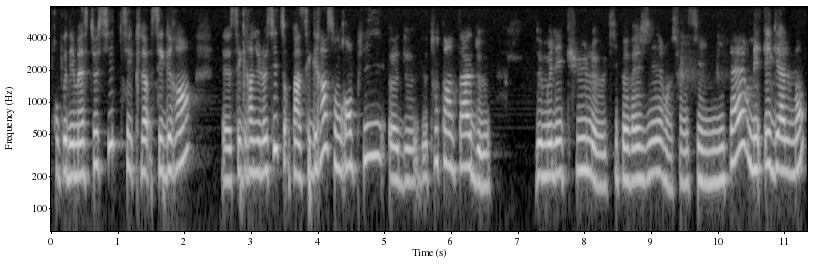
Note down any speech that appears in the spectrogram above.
propos des mastocytes, c'est que ces grains, ces granulocytes, enfin, ces grains sont remplis de, tout un tas de, de molécules qui peuvent agir sur les cellules immunitaires, mais également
